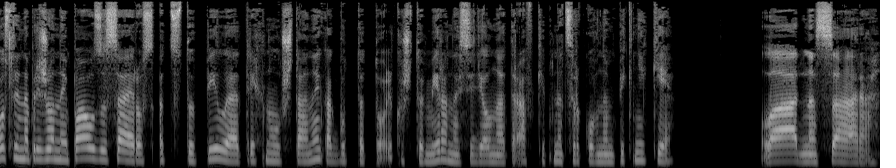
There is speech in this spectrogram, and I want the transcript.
После напряженной паузы Сайрус отступил и отряхнул штаны, как будто только что мирно сидел на травке на церковном пикнике. «Ладно, Сара,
